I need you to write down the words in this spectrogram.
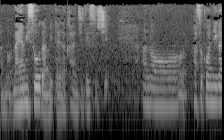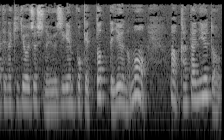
あの悩み相談みたいな感じですし。あのパソコン苦手な企業女子の4次元ポケットっていうのも、まあ、簡単に言うと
